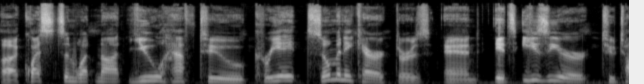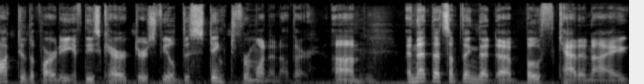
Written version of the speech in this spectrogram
uh, quests and whatnot, you have to create so many characters, and it's easier to talk to the party if these characters feel distinct from one another. Um, And that that's something that uh, both Kat and I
